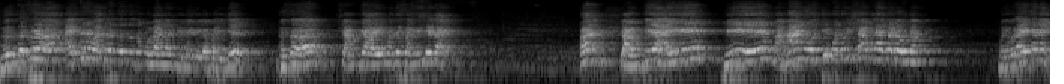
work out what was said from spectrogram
जसं काहीतरी वाचलं तर तसं मुलांना दिलं गेलं पाहिजे. जसं श्यामच्या आईमध्ये सांगितलेलं आहे. श्यामची आई ही महान होती म्हणून श्यामला घडवलं. बरोबर आहे का नाही?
